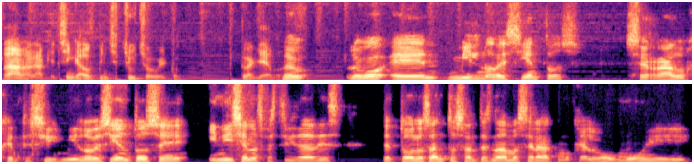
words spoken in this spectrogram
No, no, no, qué chingados, pinche chucho, güey, con tragueado. Luego, luego en 1900, cerrado, gente, sí, 1900 se inician las festividades de Todos los Santos. Antes nada más era como que algo muy,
